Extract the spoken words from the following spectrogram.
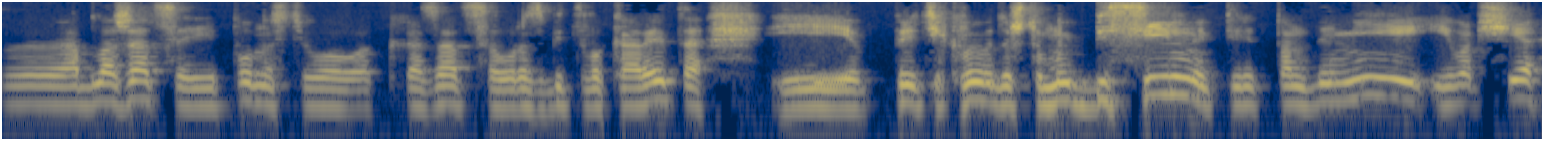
э, облажаться и полностью оказаться у разбитого корыта и прийти к выводу, что мы бессильны перед пандемией и вообще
